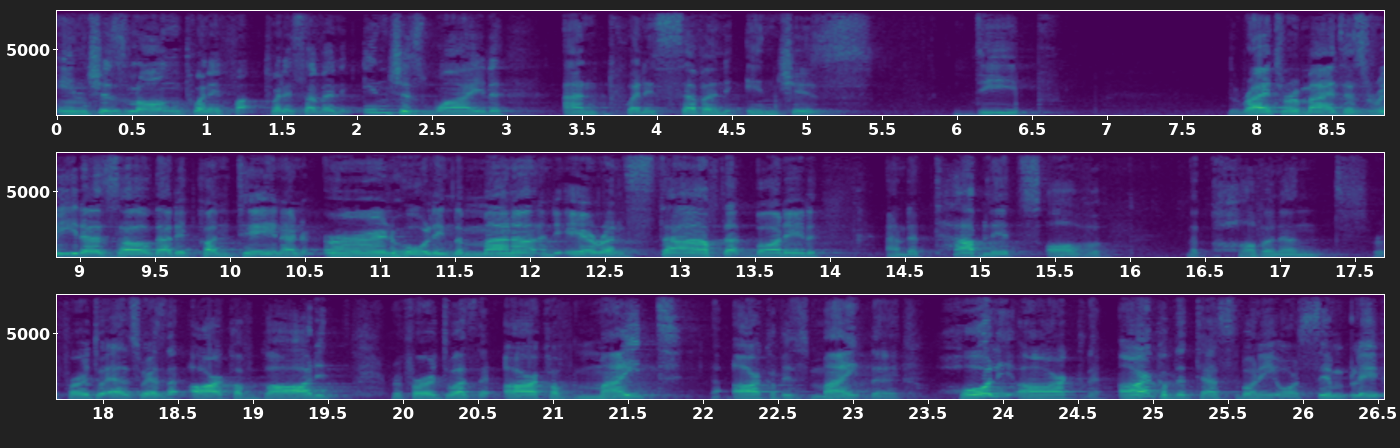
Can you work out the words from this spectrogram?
inches long, 27 inches wide, and 27 inches deep. The writer reminds his readers how that it contained an urn holding the manna and Aaron's staff that budded and the tablets of the covenant. Referred to elsewhere as the ark of God, referred to as the ark of might, the ark of his might, the holy ark, the ark of the testimony, or simply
